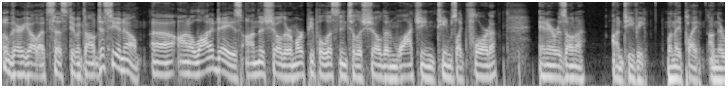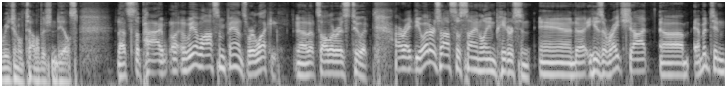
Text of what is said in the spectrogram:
Oh, there you go. That's uh, Steve McDonald. Just so you know, uh, on a lot of days on this show, there are more people listening to the show than watching teams like Florida and Arizona on TV when they play on their regional television deals. That's the pie. We have awesome fans. We're lucky. Uh, that's all there is to it. All right. The Oilers also signed Lane Pederson, and uh, he's a right shot. Um, Edmonton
